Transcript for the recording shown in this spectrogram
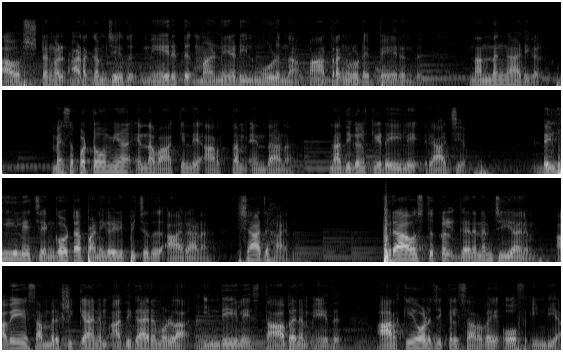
അവശിഷ്ടങ്ങൾ അടക്കം ചെയ്ത് നേരിട്ട് മണ്ണിനടിയിൽ മൂടുന്ന പാത്രങ്ങളുടെ പേരെന്ത്? നന്നങ്ങാടികൾ. മെസപ്പൊട്ടോമിയ എന്ന വാക്കിന്റെ അർത്ഥം എന്താണ്? നദികൾക്കിടയിലെ രാജ്യം. ഡൽഹിയിലെ ചെങ്കോട്ട പണി കഴിപ്പിച്ചത് ആരാണ്? ഷാജഹാൻ. പുരാവസ്തുക്കൾ ഖനനം ചെയ്യാനും അവയെ സംരക്ഷിക്കാനും അധികാരമുള്ള ഇന്ത്യയിലെ സ്ഥാപനം ഏത്? Archaeological survey of India.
